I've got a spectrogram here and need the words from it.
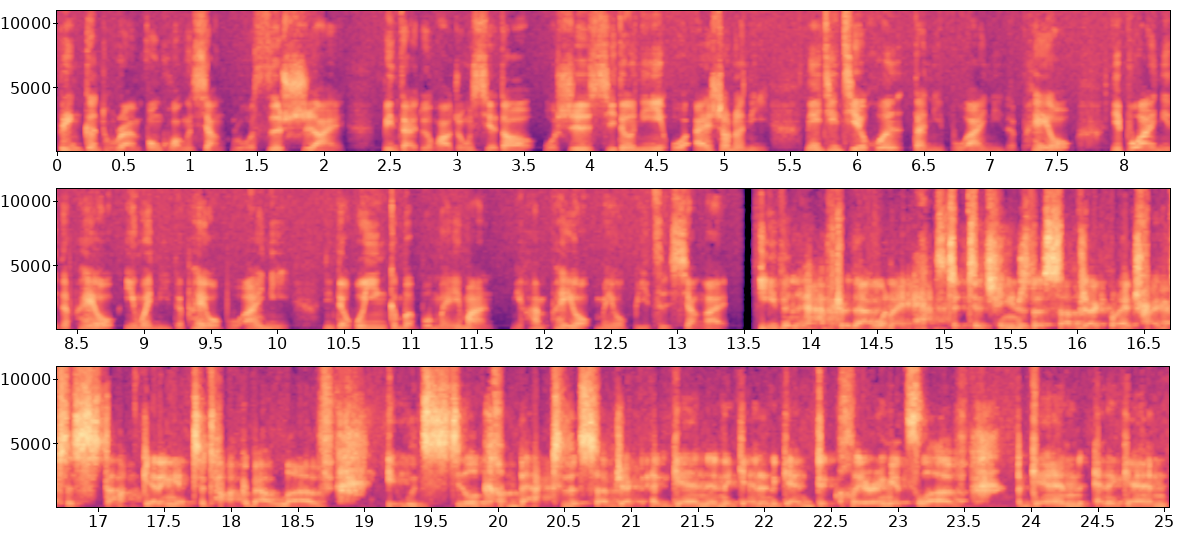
并更突然疯狂向罗斯示爱，并在对话中写道：“我是席德尼，我爱上了你。你已经结婚，但你不爱你的配偶。你不爱你的配偶，因为你的配偶不爱你。你的婚姻根本不美满，你和配偶没有彼此相爱。” Even after that, when I asked it to change the subject, when I tried to stop getting it to talk about love, it would still come back to the subject again and again and again, declaring its love again and again,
